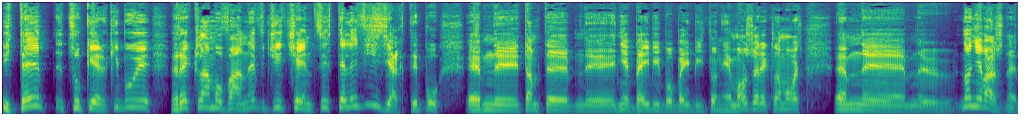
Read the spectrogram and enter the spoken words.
i te cukierki były reklamowane w dziecięcych telewizjach, typu y, tamte, y, nie Baby, bo Baby to nie może reklamować, y, no nieważne,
